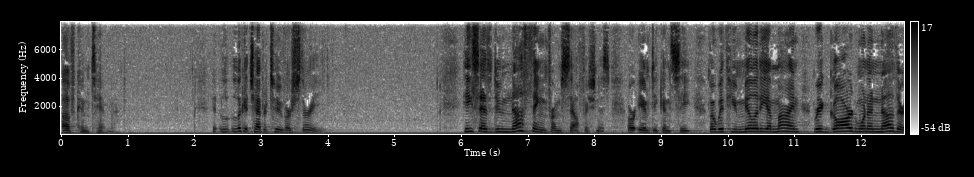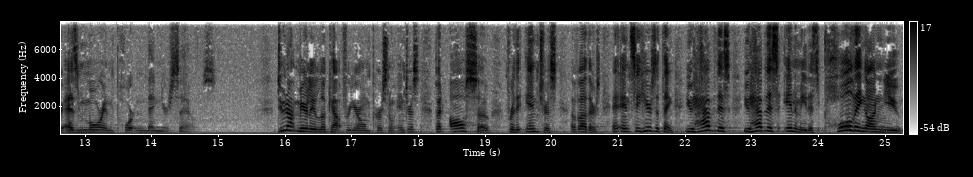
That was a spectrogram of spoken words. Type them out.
of contentment. Look at chapter 2, verse 3. He says, Do nothing from selfishness or empty conceit, but with humility of mind, regard one another as more important than yourselves. Do not merely look out for your own personal interest, but also for the interest of others. And, and, see, here's the thing: you have this, you have this enemy that's pulling on you,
